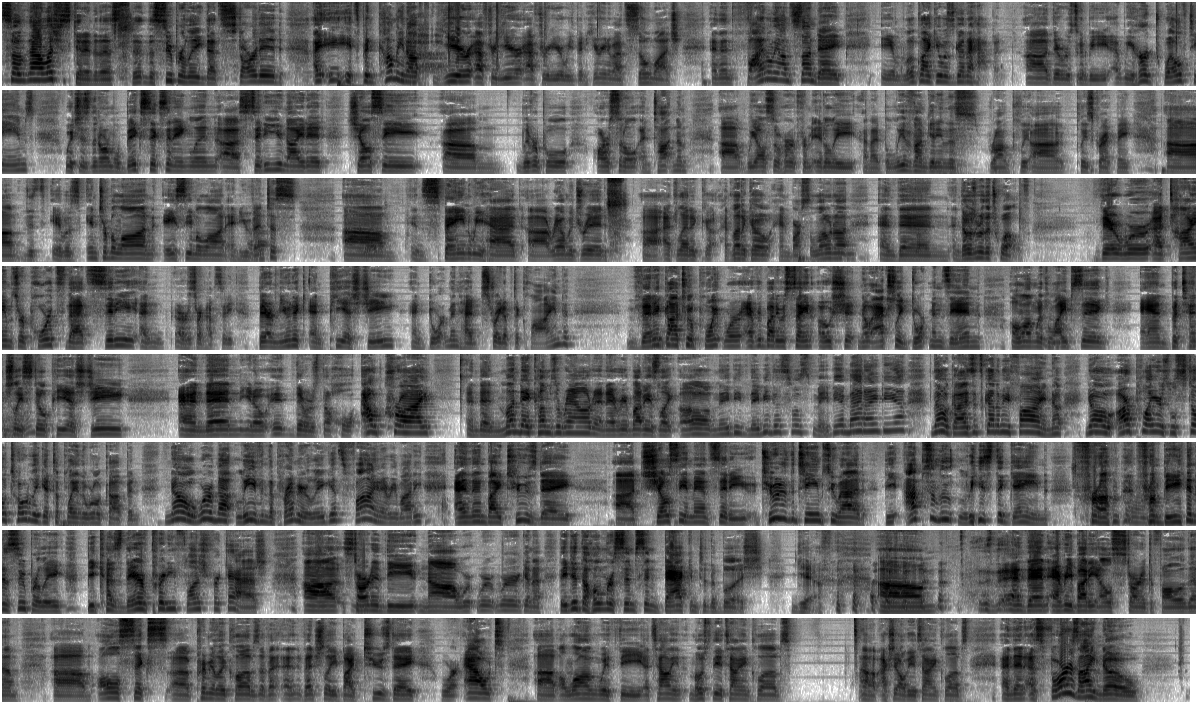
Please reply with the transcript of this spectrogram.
So now let's just get into this. The, the Super League that started, I, it's been coming up year after year after year. We've been hearing about so much, and then finally on Sunday, it looked like it was going to happen. Uh, there was going to be, we heard 12 teams, which is the normal Big Six in England uh, City United, Chelsea, um, Liverpool, Arsenal, and Tottenham. Uh, we also heard from Italy, and I believe if I'm getting this wrong, please, uh, please correct me. Uh, this, it was Inter Milan, AC Milan, and Juventus. Um, in Spain, we had uh, Real Madrid, uh, Atletico, Atletico, and Barcelona, and then and those were the twelve. There were at times reports that City and or sorry, not City, Bayern Munich and PSG and Dortmund had straight up declined. Then it got to a point where everybody was saying, "Oh shit, no, actually Dortmund's in along with mm-hmm. Leipzig and potentially mm-hmm. still PSG." And then, you know, it, there was the whole outcry and then Monday comes around and everybody's like, "Oh, maybe maybe this was maybe a bad idea." No, guys, it's going to be fine. No, no, our players will still totally get to play in the World Cup and no, we're not leaving the Premier League. It's fine, everybody. And then by Tuesday, uh, Chelsea and Man City, two of the teams who had the absolute least to gain from from being in a super league because they're pretty flush for cash uh started the nah we're, we're, we're gonna they did the homer simpson back into the bush gif. Um and then everybody else started to follow them. Um, all six uh, Premier League clubs ev- eventually by Tuesday were out, uh, along with the Italian, most of the Italian clubs uh, actually all the Italian clubs. And then, as far as I know,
